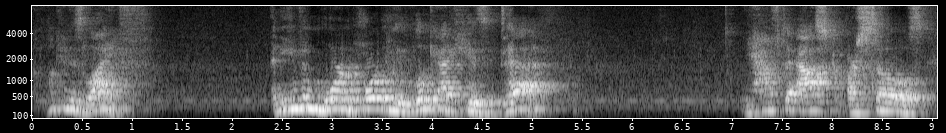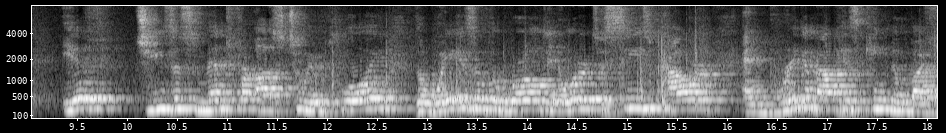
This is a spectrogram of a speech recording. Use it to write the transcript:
But look at his life. And even more importantly, look at his death. We have to ask ourselves if Jesus meant for us to employ the ways of the world in order to seize power and bring about his kingdom by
